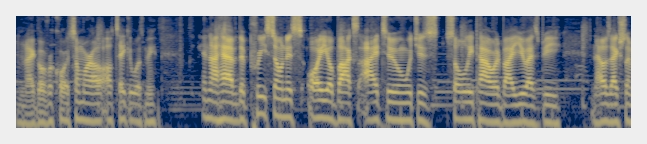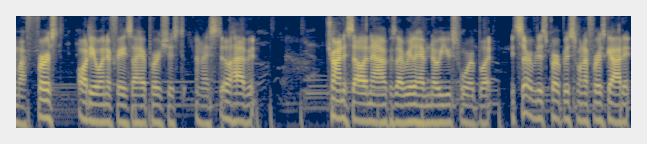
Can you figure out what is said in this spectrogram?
and I go record somewhere, I'll, I'll take it with me. And I have the PreSonus Audio Box i2, which is solely powered by USB. And that was actually my first audio interface I had purchased, and I still have it. Trying to sell it now because I really have no use for it, but it served its purpose when I first got it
